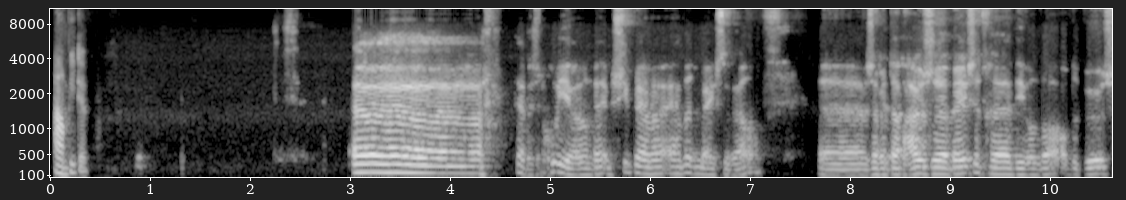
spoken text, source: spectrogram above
aanbieden? dat is een goede, want in principe hebben we het meeste wel. Uh, we zijn met dat huis uh, bezig, uh, die wordt op de beurs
